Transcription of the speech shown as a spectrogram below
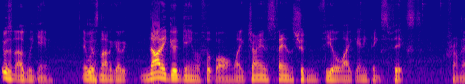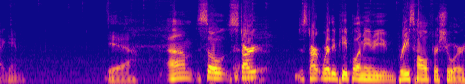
it was an ugly game. It was not a good not a good game of football. Like Giants fans shouldn't feel like anything's fixed from that game. Yeah. Um, so start start worthy people. I mean, you, Breece Hall for sure.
